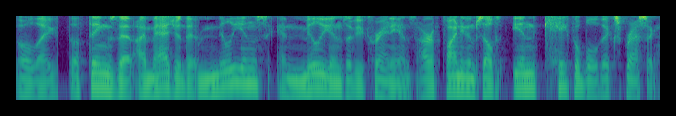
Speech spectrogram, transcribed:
Oleg, the things that I imagine that millions and millions of Ukrainians are finding themselves incapable of expressing,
